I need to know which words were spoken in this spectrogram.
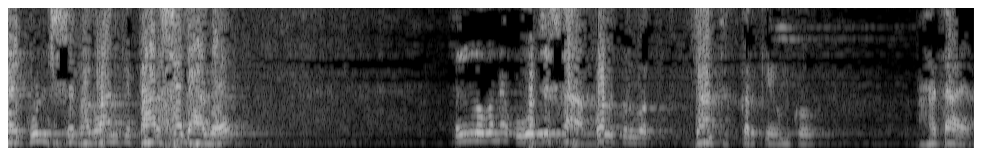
वैकुंठ से भगवान के पार्षद आ गए तो इन लोगों ने ओजसा बलपूर्वक जाँच करके उनको हटाया।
